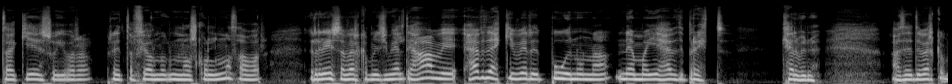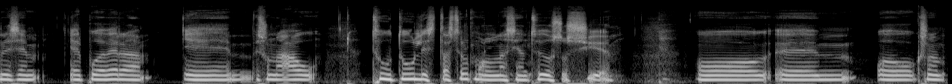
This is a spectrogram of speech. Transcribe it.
taki eins og ég var að breyta fjármögnun á skólanu það var reysa verkefni sem ég held ég hafi, hefði ekki verið búið núna nema ég hefði breytt kerfinu. Að þetta er verkefni sem er búið að vera um, svona á to-do lista stjórnmálana síðan 2007 og, um, og svona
